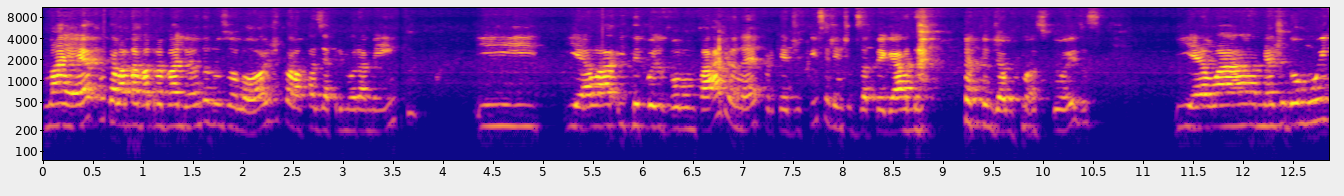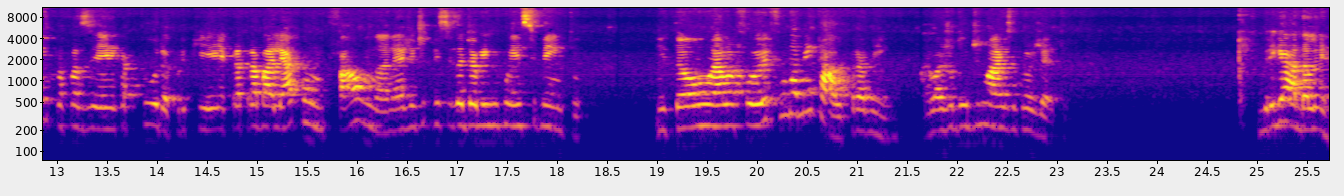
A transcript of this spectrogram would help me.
na época ela estava trabalhando no zoológico, ela fazia aprimoramento e e ela, e depois voluntária, né? Porque é difícil a gente desapegar de algumas coisas. E ela me ajudou muito para fazer captura, porque para trabalhar com fauna, né, a gente precisa de alguém com conhecimento. Então, ela foi fundamental para mim. Ela ajudou demais no projeto. Obrigada, Lê.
